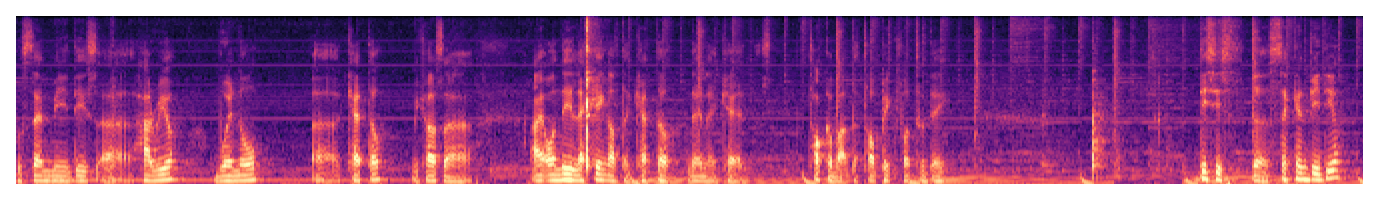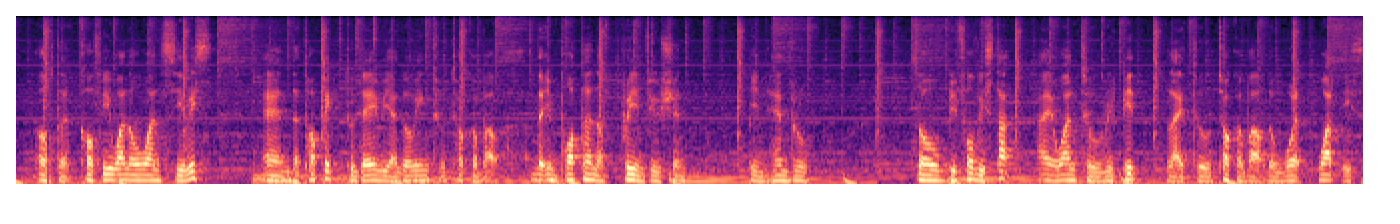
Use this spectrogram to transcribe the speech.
to send me this uh, Hario Buono uh, kettle because uh, I only lacking of the kettle then I can talk about the topic for today. This is the second video of the Coffee 101 series and the topic today we are going to talk about the importance of pre-infusion in hand brew. So before we start, I want to repeat, like to talk about the word, what is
